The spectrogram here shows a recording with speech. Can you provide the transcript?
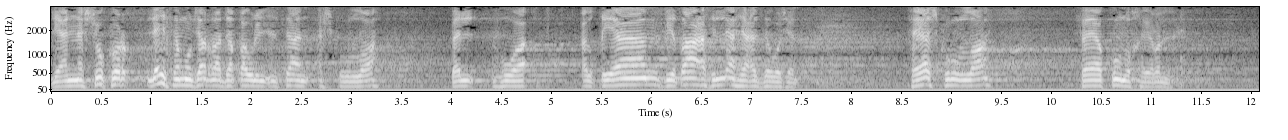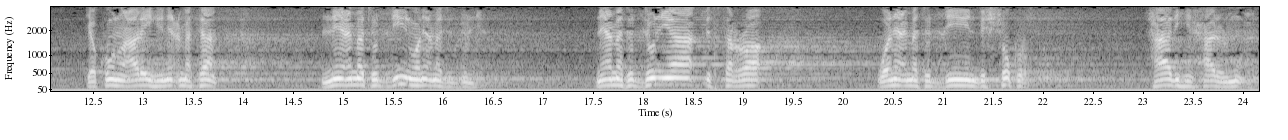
لأن الشكر ليس مجرد قول الإنسان أشكر الله بل هو القيام بطاعة الله عز وجل. فيشكر الله فيكون خيرا له. يكون عليه نعمتان نعمة الدين ونعمة الدنيا. نعمة الدنيا بالسراء ونعمة الدين بالشكر. هذه حال المؤمن.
